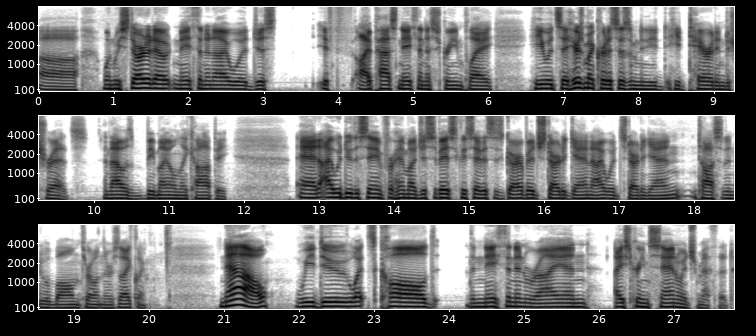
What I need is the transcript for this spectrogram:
Uh, when we started out, Nathan and I would just, if I passed Nathan a screenplay, he would say, "Here's my criticism," and he'd he'd tear it into shreds, and that would be my only copy. And I would do the same for him. I'd just basically say, "This is garbage. Start again." I would start again, toss it into a ball, and throw it in the recycling. Now we do what's called the Nathan and Ryan ice cream sandwich method.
